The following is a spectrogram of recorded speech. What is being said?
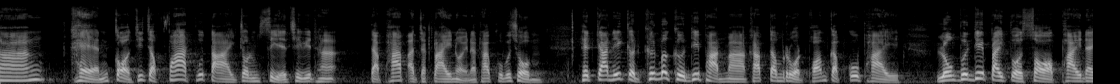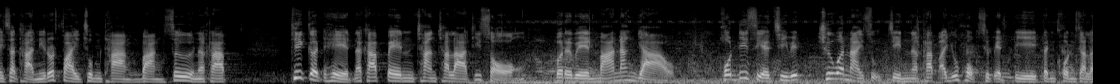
ง้างแขนก่อนที่จะฟาดผู้ตายจนเสียชีวิตฮะ แต่ภาพอาจจะไกลหน่อยนะครับคุณผู้ชม เหตุการณ์นี้เกิดขึ้นเมื่อคืนที่ผ่านมาครับตำรวจพร้อมกับกู้ภัย ลงพื้นที่ไปตรวจสอบภายในสถานีรถไฟชุมทางบางซื่อนะครับ ที่เกิดเหตุนะครับเป็นชานชาลาที่ 2 บริเวณม้านั่งยาว คนที่เสียชีวิตชื่อว่านายสุจินนะครับอายุ 61 ปี เป็นคนกาล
